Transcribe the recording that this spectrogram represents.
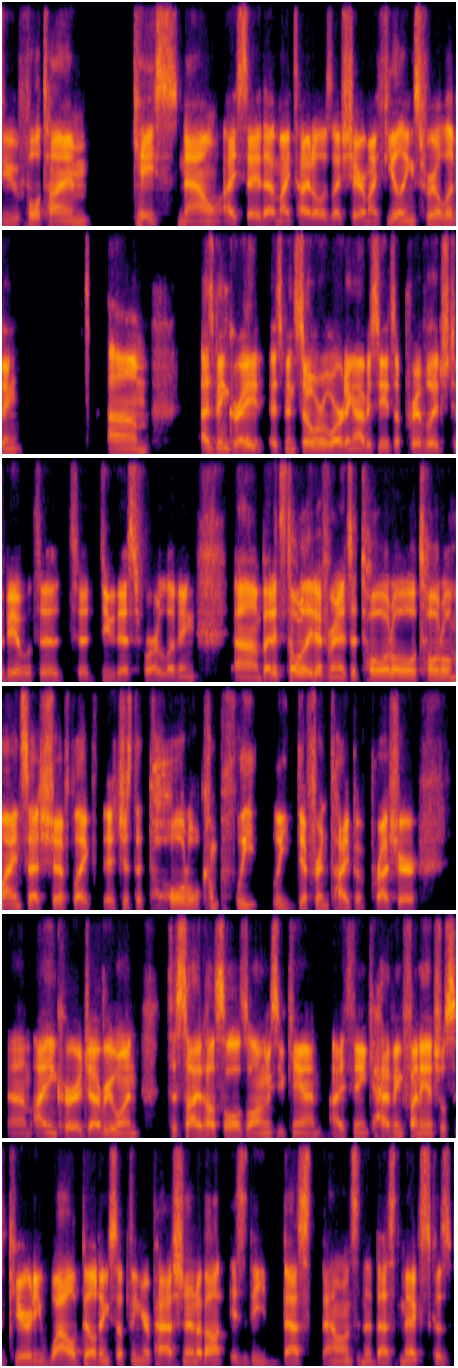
to full-time case now i say that my title is i share my feelings for a living. Um has been great. It's been so rewarding. Obviously, it's a privilege to be able to to do this for a living, um, but it's totally different. It's a total total mindset shift. Like it's just a total completely different type of pressure. Um, I encourage everyone to side hustle as long as you can. I think having financial security while building something you're passionate about is the best balance and the best mix. Because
